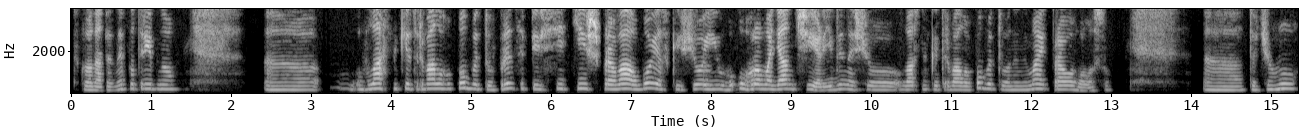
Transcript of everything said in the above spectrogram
складати не потрібно. Е, власників тривалого побиту, в принципі, всі ті ж права, обов'язки, що і у у громадян ЧР. Єдине, що власники тривалого побиту вони не мають права голосу. Е, То чому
